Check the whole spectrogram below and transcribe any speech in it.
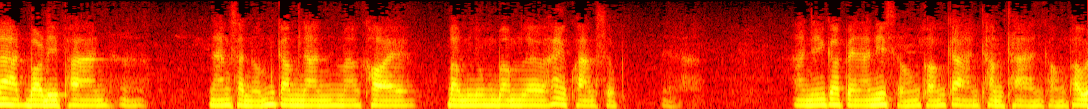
ราชบริพาร นางสนมกำนันมาคอยบำรุงบำเรอให้ความสุข อันนี้ก็เป็นอนนิสงส์ของการทำทานของพระเว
